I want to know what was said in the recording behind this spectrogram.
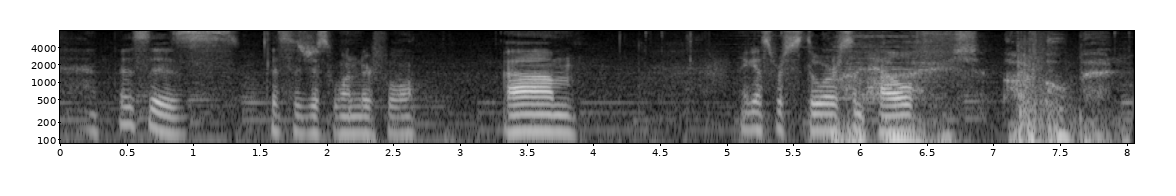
this is this is just wonderful. Um, I guess restore some health, Are open.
